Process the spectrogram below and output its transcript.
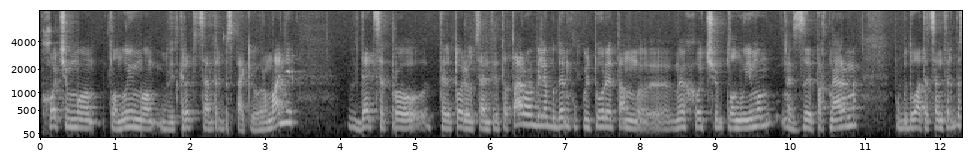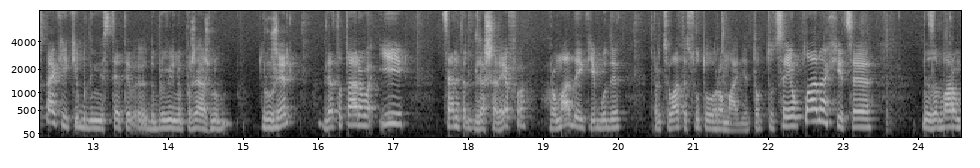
хочемо, плануємо відкрити центр безпеки у громаді. Йдеться про територію в центрі Татарова біля будинку культури. Там е, ми хочемо, плануємо з партнерами побудувати центр безпеки, який буде містити е, добровільну пожежну дружину для Татарова і центр для шерифа громади, який буде працювати суто у громаді. Тобто це є у планах, і це незабаром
